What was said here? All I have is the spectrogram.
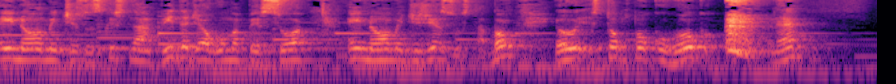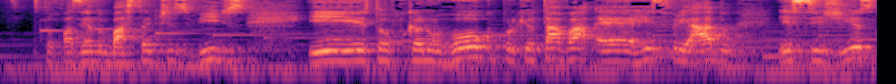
em nome de Jesus Cristo na vida de alguma pessoa em nome de Jesus, tá bom? Eu estou um pouco rouco, né? Estou fazendo bastantes vídeos e estou ficando rouco porque eu estava é, resfriado esses dias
